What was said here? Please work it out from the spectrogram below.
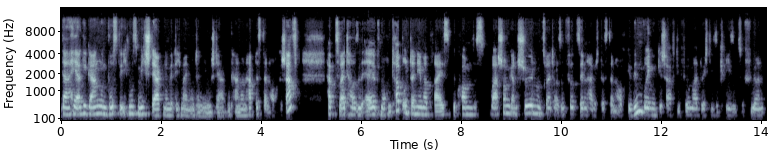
dahergegangen und wusste, ich muss mich stärken, damit ich mein Unternehmen stärken kann und habe das dann auch geschafft. Habe 2011 noch einen Top-Unternehmerpreis bekommen. Das war schon ganz schön. Und 2014 habe ich das dann auch gewinnbringend geschafft, die Firma durch diese Krise zu führen.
